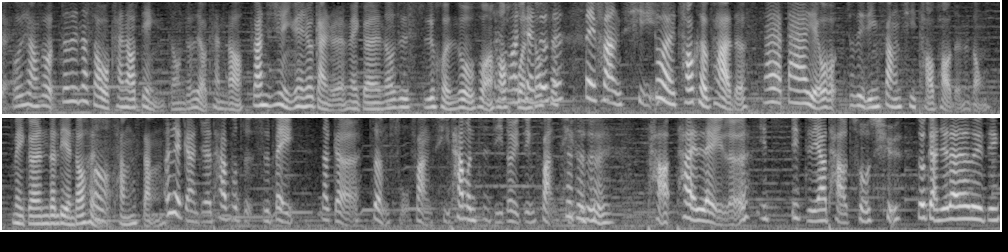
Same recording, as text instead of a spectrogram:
对，我想说，就是那时候我看到电影中，就是有看到关进去里面，就感觉每个人都是失魂落魄，然后完魂都全就是被放弃。对，超可怕的。大家大家也有就是已经放弃逃跑的那种，每个人的脸都很嗯沧桑。而且感觉他不只是被那个政府放弃，他们自己都已经放弃，对对对，逃太累了，一直一直要逃出去，就感觉大家都已经，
